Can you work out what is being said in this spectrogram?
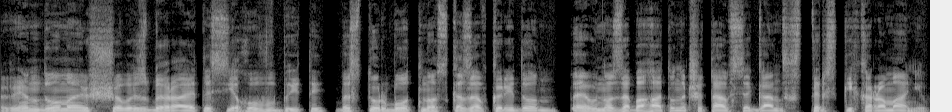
Він думає, що ви збираєтесь його вбити, безтурботно сказав Корідон. Певно, забагато начитався гангстерських романів.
